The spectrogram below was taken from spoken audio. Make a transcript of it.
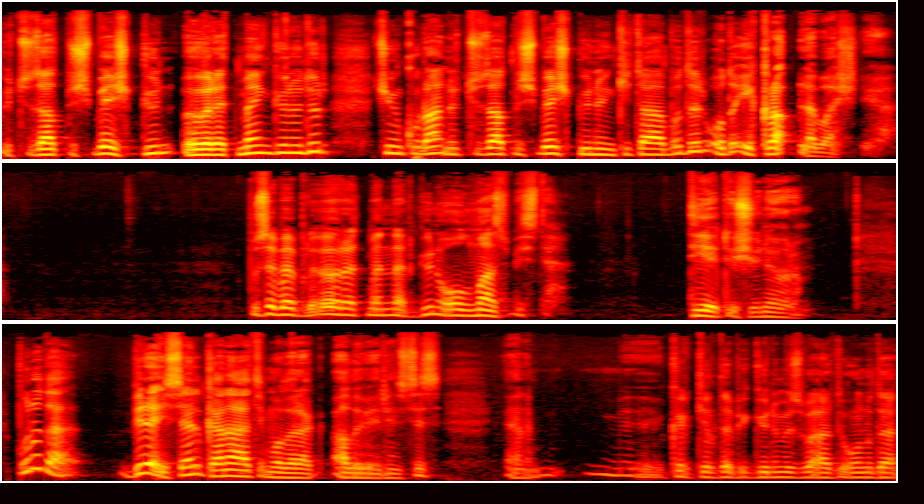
365 gün öğretmen günüdür. Çünkü Kur'an 365 günün kitabıdır. O da ikra ile başlıyor. Bu sebeple öğretmenler günü olmaz bizde diye düşünüyorum. Bunu da bireysel kanaatim olarak alıverin siz. Yani 40 e, yılda bir günümüz vardı onu da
